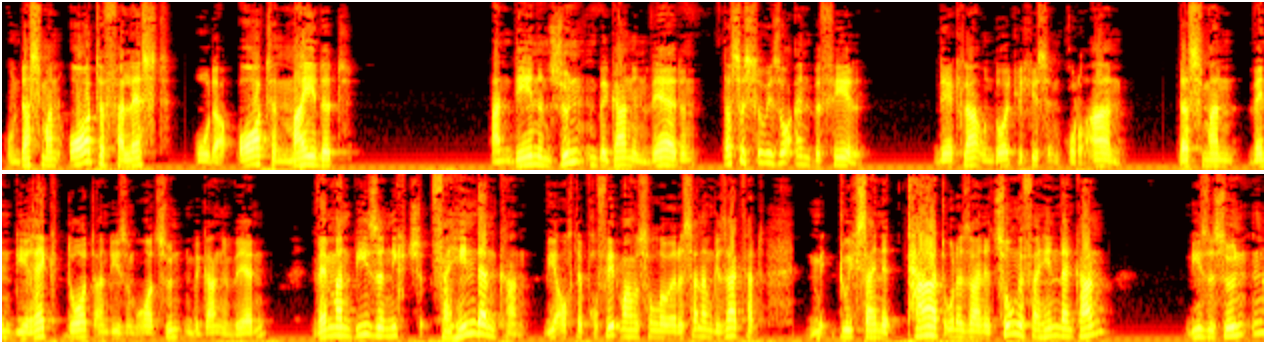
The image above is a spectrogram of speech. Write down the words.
Und dass man Orte verlässt oder Orte meidet, an denen Sünden begangen werden, das ist sowieso ein Befehl, der klar und deutlich ist im Koran, dass man, wenn direkt dort an diesem Ort Sünden begangen werden, wenn man diese nicht verhindern kann, wie auch der Prophet Muhammad sallallahu alaihi wasallam gesagt hat, durch seine Tat oder seine Zunge verhindern kann, diese Sünden,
